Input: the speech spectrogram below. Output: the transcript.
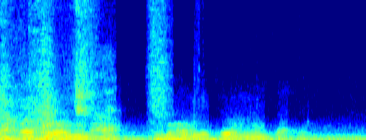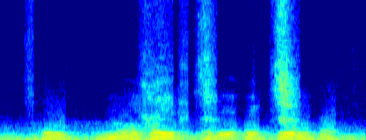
เราก็ชมนะมองมีชมมีใจอเหมือนเคยเจนก็นี่ถือถือ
